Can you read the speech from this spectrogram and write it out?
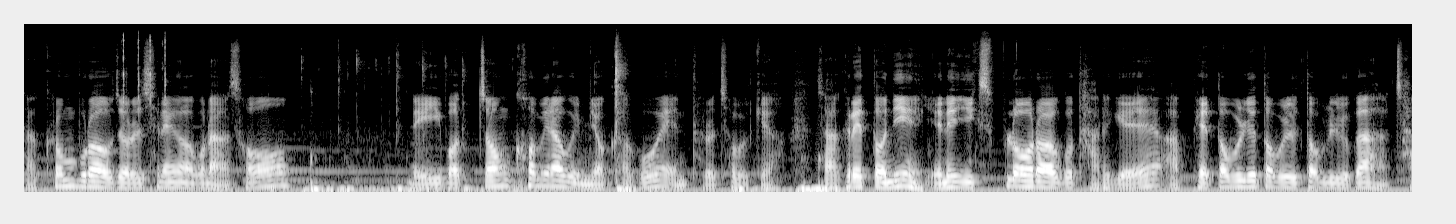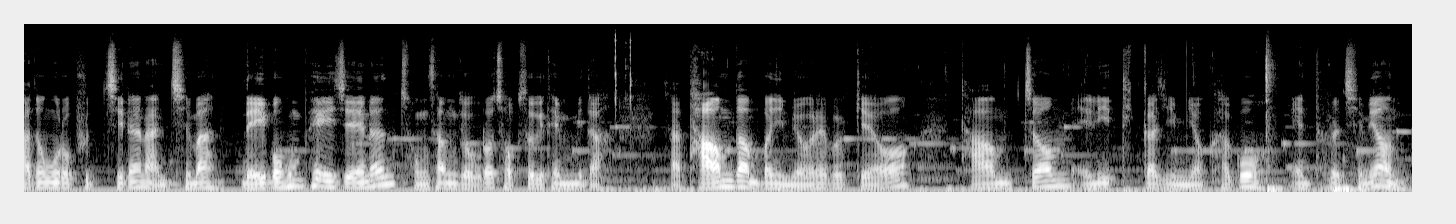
자 크롬 브라우저를 실행하고 나서 네이버.com이라고 입력하고 엔터를 쳐볼게요. 자, 그랬더니 얘는 익스플로러하고 다르게 앞에 www가 자동으로 붙지는 않지만 네이버 홈페이지에는 정상적으로 접속이 됩니다. 자, 다음도 한번 입력을 해볼게요. 다음.net까지 입력하고 엔터를 치면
